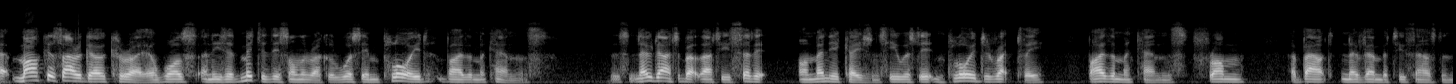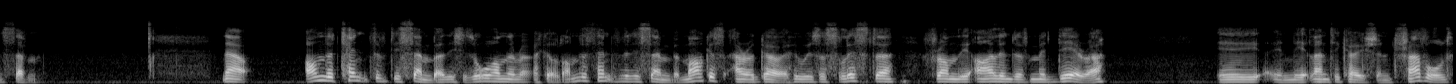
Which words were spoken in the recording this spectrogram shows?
Uh, Marcos Aragão Correia was, and he's admitted this on the record, was employed by the McCanns. There's no doubt about that. He said it on many occasions. He was employed directly by the McCanns from about November 2007. Now, on the 10th of December, this is all on the record, on the 10th of December, Marcos Aragão, who was a solicitor from the island of Madeira in the Atlantic Ocean, travelled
